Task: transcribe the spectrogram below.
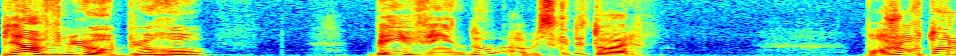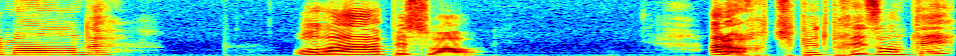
Bienvenue au bureau. Bem-vindo ao escritório. Bonjour tout le monde. Olá, pessoal. Alors, tu peux te présenter?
